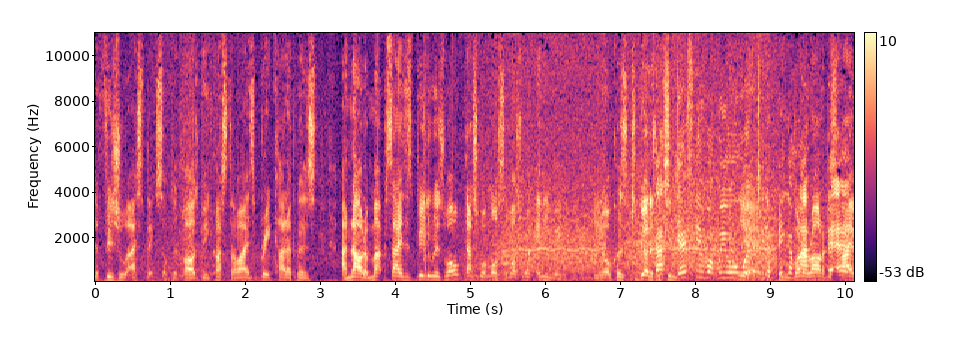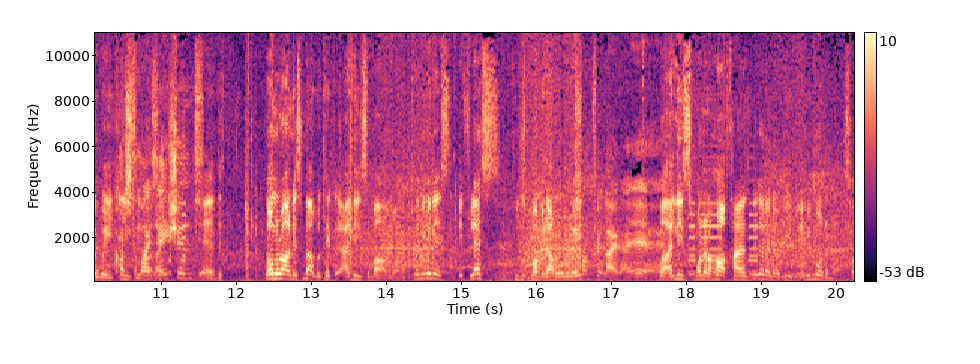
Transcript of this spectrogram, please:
the visual aspects of the cars being customized, brake calipers, and now the map size is bigger as well. That's what most of us want anyway. You know, because to be honest, That's can, definitely what we all yeah, wanted. A bigger run map, around this highway easier, like- customizations. yeah, this, going around this map will take at least about what, 20 minutes, if less. If you just bomb it down all the way. Something like that, yeah. But at least one and a half times bigger, than it'll be, it'll be more than that. So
